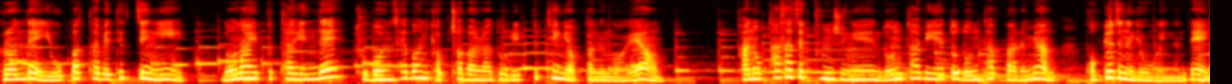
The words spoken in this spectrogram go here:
그런데 이 오빠탑의 특징이 non-wipe top인데 두 번, 세 번 겹쳐 발라도 lifting이 없다는 거예요. 간혹 타사 제품 중에 non top 위에 또 non top 바르면 벗겨지는 경우가 있는데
